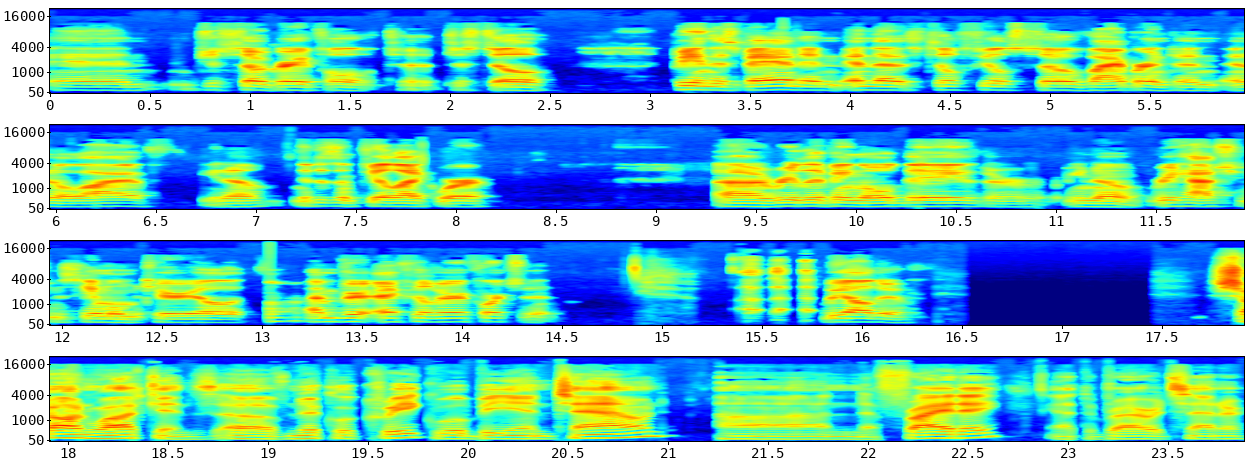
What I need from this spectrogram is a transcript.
and I'm just so grateful to to still be in this band and and that it still feels so vibrant and, and alive. You know, it doesn't feel like we're uh, reliving old days or you know rehashing the same old material. I'm very, I feel very fortunate. We all do. Sean Watkins of Nickel Creek will be in town on Friday at the Broward Center.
